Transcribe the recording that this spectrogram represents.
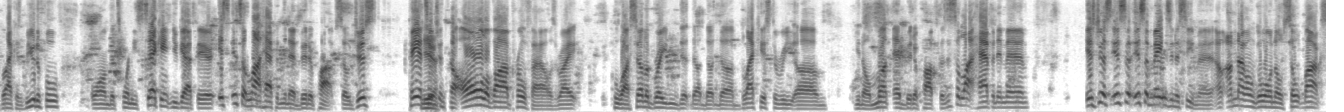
Black is Beautiful. On the 22nd, you got there. It's it's a lot happening at Bitter Pop. So just pay attention to all of our profiles, right? Who are celebrating the the, the, the Black History um you know month at Bitter Pop because it's a lot happening, man. It's just it's it's amazing to see, man. I, I'm not gonna go on no soapbox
